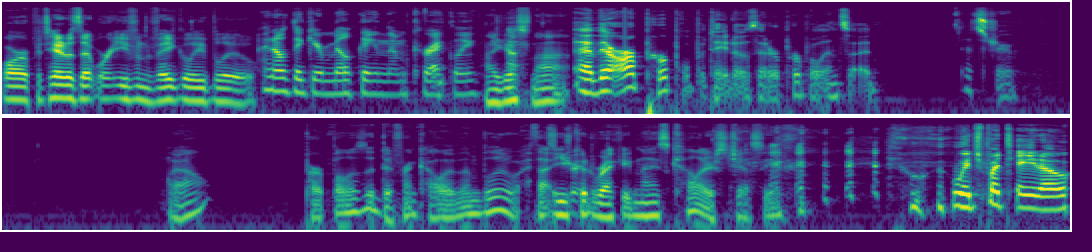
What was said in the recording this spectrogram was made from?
or potatoes that were even vaguely blue. I don't think you're milking them correctly. I guess not. Uh, there are purple potatoes that are purple inside. That's true. Well, purple is a different color than blue. I thought It's you true. could recognize colors, Jesse. Which potato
